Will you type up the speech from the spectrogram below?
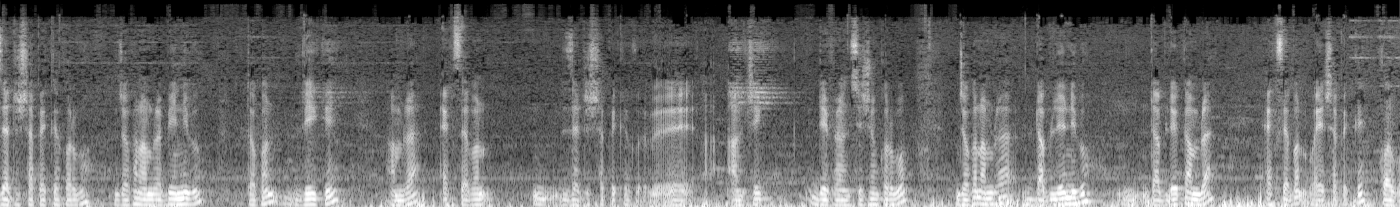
জেডের সাপেক্ষে করব। যখন আমরা বি নিব, তখন ভিকে আমরা এক্স এবং জেডের সাপেক্ষে আংশিক ডিফারেন্সিয়েশন করব। যখন আমরা ডাব্লিউ নিব ডাব্লিউকে আমরা এক্স এবং ওয়াই এর সাপেক্ষে করব।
